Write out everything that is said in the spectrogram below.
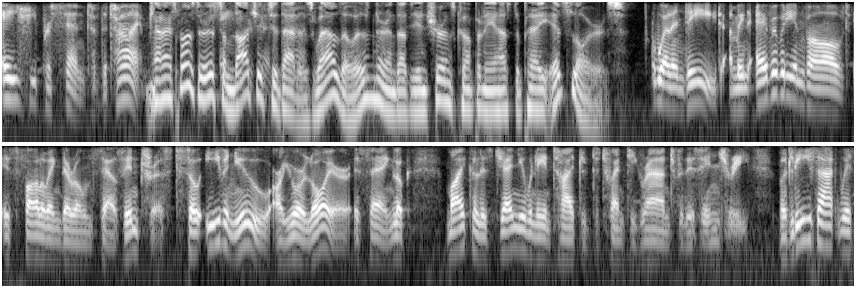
80% of the time. And I suppose there is some logic to that as well, though, isn't there? In that the insurance company has to pay its lawyers. Well, indeed. I mean, everybody involved is following their own self interest. So even you or your lawyer is saying, look, Michael is genuinely entitled to 20 grand for this injury, but leave that with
